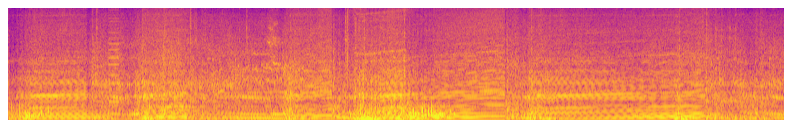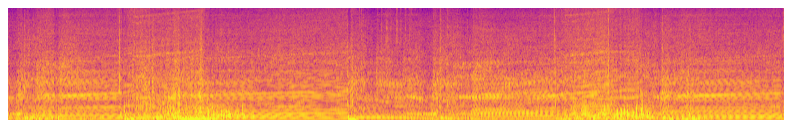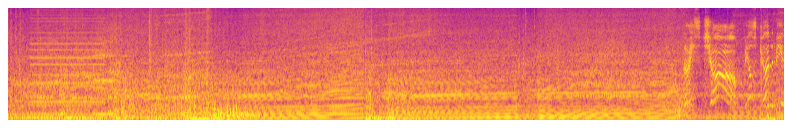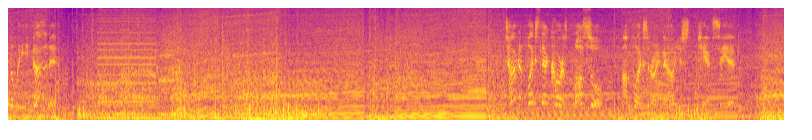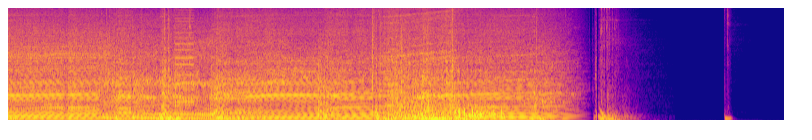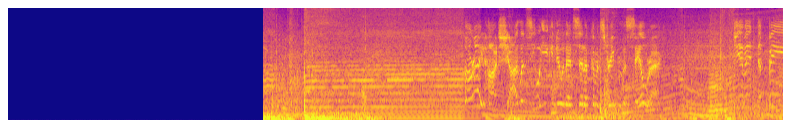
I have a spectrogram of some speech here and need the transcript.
Nice job! Feels good to be in the lead, doesn't it? Time to flex that car's muscle. I'm flexing right now, you just can't see it. Hot shot. Let's see what you can do with that setup coming straight from the sale rack. Give it the big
